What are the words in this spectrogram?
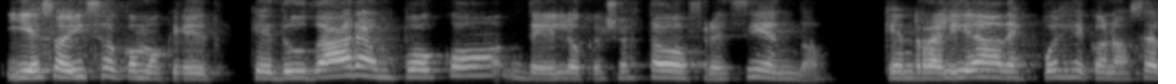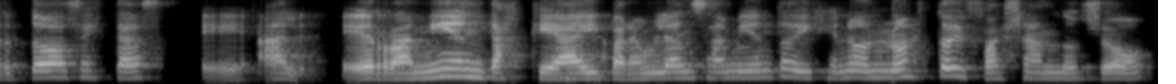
Y eso hizo como que, que dudara un poco de lo que yo estaba ofreciendo que en realidad después de conocer todas estas eh, herramientas que hay para un lanzamiento, dije, no, no estoy fallando yo,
